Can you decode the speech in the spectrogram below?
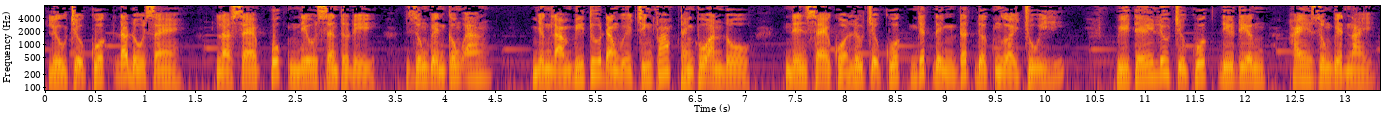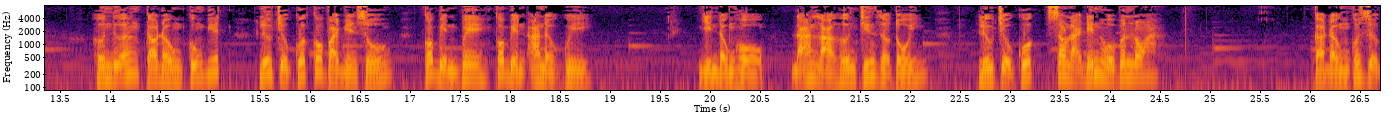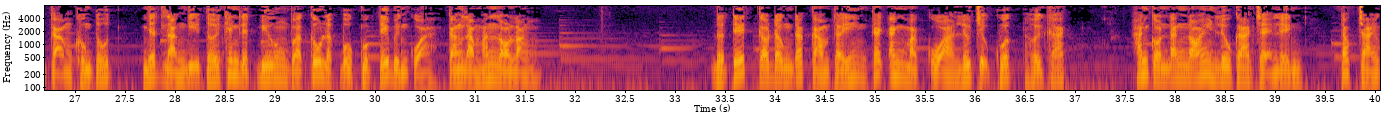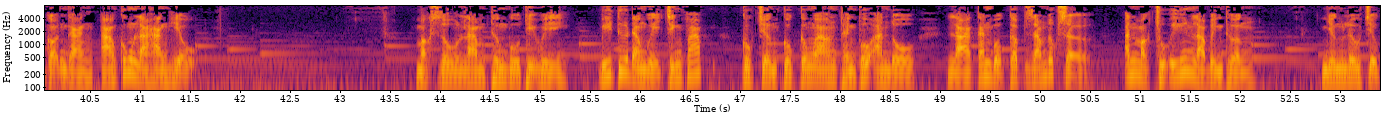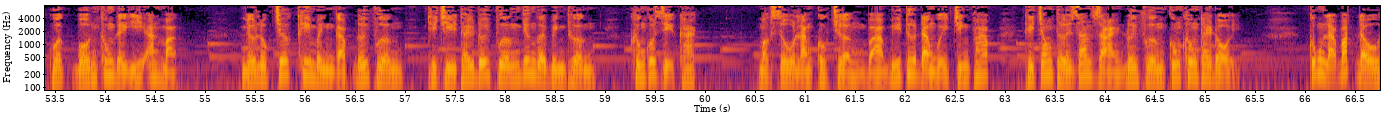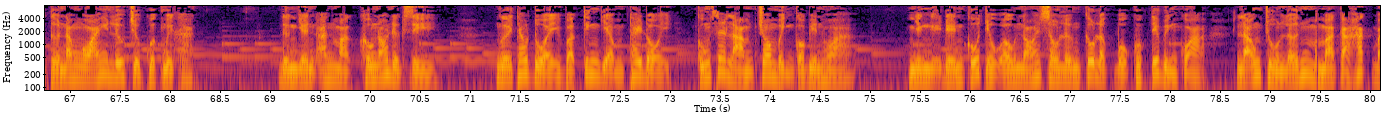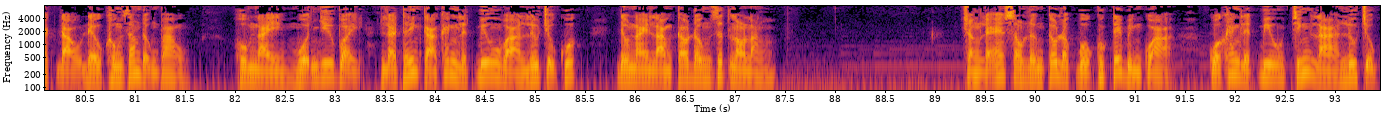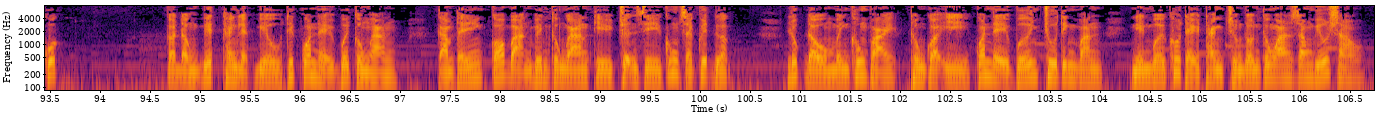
Lưu Triệu Quốc đã đổi xe Là xe Book New Century Dùng biển công an Nhưng làm bí thư đảng ủy chính pháp thành phố Ando Nên xe của Lưu Triệu Quốc nhất định rất được người chú ý. Vì thế Lưu Triệu Quốc đi riêng hay dùng biển này? Hơn nữa Cao Đông cũng biết Lưu Triệu Quốc có vài biển số Có biển V, có biển ANQ Nhìn đồng hồ Đã là hơn 9 giờ tối. Lưu Triệu Quốc sao lại đến Hồ Vân Loa? Cao Đông có dự cảm không tốt. Nhất là nghĩ tới Khanh Liệt Biêu và câu lạc bộ quốc tế Bình Quả càng làm hắn lo lắng. Đợt Tết Cao Đông đã cảm thấy cách anh mặc của Lưu Triệu Quốc hơi khác. Hắn còn đang nói Lưu Ca trẻ lên, tóc trải gọn gàng, áo cũng là hàng hiệu. Mặc dù làm thường vụ thị ủy, bí thư đảng ủy chính pháp, cục trưởng cục công an thành phố Ando là cán bộ cấp giám đốc sở, ăn mặc chú ý là bình thường. Nhưng Lưu Triệu Quốc vốn không để ý ăn mặc, Nhớ lúc trước khi mình gặp đối phương Thì chỉ thấy đối phương như người bình thường, Không có gì khác. Mặc dù làm cục trưởng và bí thư đảng ủy chính pháp Thì trong thời gian dài đối phương cũng không thay đổi, Cũng là bắt đầu từ năm ngoái Lưu trữ Quốc mới khác. Đương nhiên ăn mặc không nói được gì, Người theo tuổi và kinh nghiệm thay đổi Cũng sẽ làm cho mình có biến hóa. Nhưng nghĩ đến cố Tiểu Âu nói sau lưng câu lạc bộ quốc tế Bình Quả Là ông chủ lớn mà cả Hắc Bạch Đạo đều không dám động vào. Hôm nay, muộn như vậy, lại thấy cả Khanh Liệt Biêu và Lưu Triệu Quốc. Điều này làm Cao Đông rất lo lắng. Chẳng lẽ sau lưng câu lạc bộ quốc tế Bình Quả Của Khanh Liệt Biêu chính là Lưu Triệu Quốc? Cao Đông biết Khanh Liệt Biêu thích quan hệ với công an. Cảm thấy có bạn bên công an thì chuyện gì cũng giải quyết được. Lúc đầu mình không phải thông qua y quan hệ với Chu Tinh Văn Nên mới có thể thành trưởng đồn công an Giang Biếu sao?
